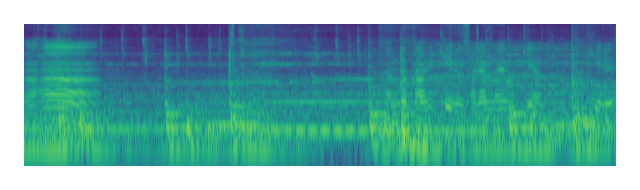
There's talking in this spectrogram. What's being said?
아하 완벽한 회피를 우선 한번 해볼게요. 회피를.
